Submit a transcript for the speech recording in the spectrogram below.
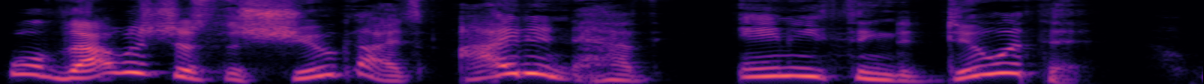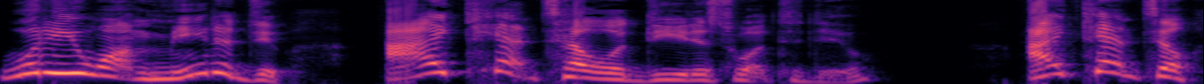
well, that was just the shoe guys. I didn't have anything to do with it. What do you want me to do? I can't tell Adidas what to do. I can't tell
